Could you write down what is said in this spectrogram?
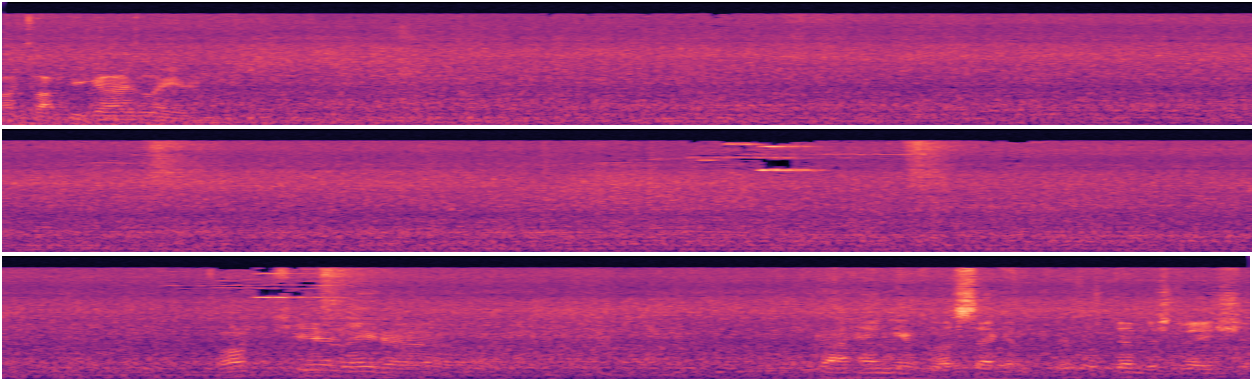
I'll talk to you guys later. Talk to you later. Gotta hang here for a second. This is demonstration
